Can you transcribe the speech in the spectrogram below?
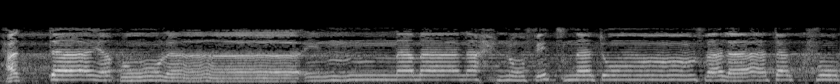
حتى يقولا إنما نحن فتنة فلا تكفر.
